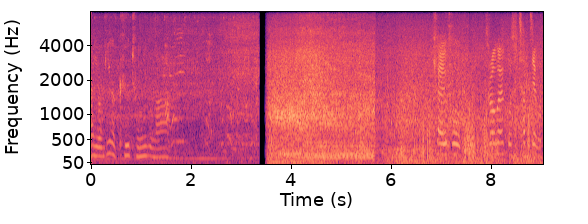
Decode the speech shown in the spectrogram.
아 여기가 그 존이구나. 결국 들어갈 곳을 찾지 못해.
